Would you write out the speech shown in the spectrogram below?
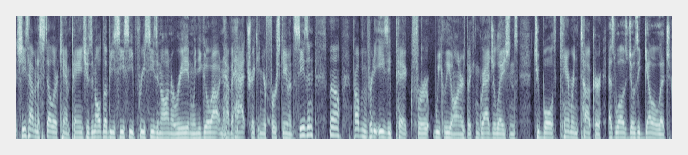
She's having a stellar campaign. She was an All WCC preseason honoree, and when you go out and have a hat trick in your first game of the season, well, probably a pretty easy pick for weekly honors. But congratulations to both Cameron Tucker as well as Josie Gelalich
